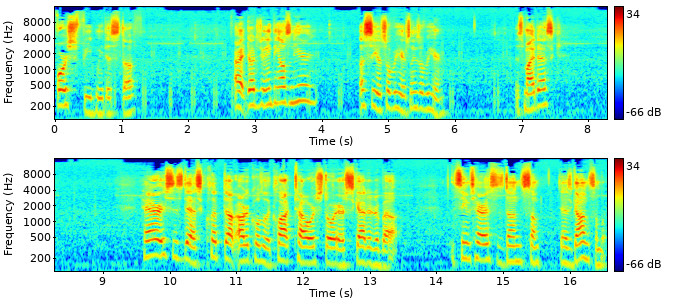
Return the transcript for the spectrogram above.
force feed me this stuff. Alright, do I have to do anything else in here? Let's see what's over here. Something's over here. This my desk? Harris's desk. Clipped out articles of the clock tower story are scattered about. It seems Harris has done some has gone somewhere.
